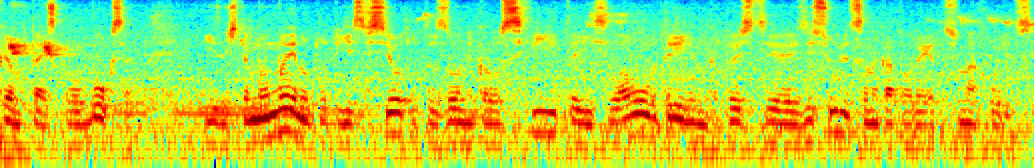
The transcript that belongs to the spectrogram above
кэмп тайского бокса. И, значит, ММА, ну тут есть все, тут и зоны кроссфита, и силового тренинга, то есть э, здесь улица, на которой это все находится.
